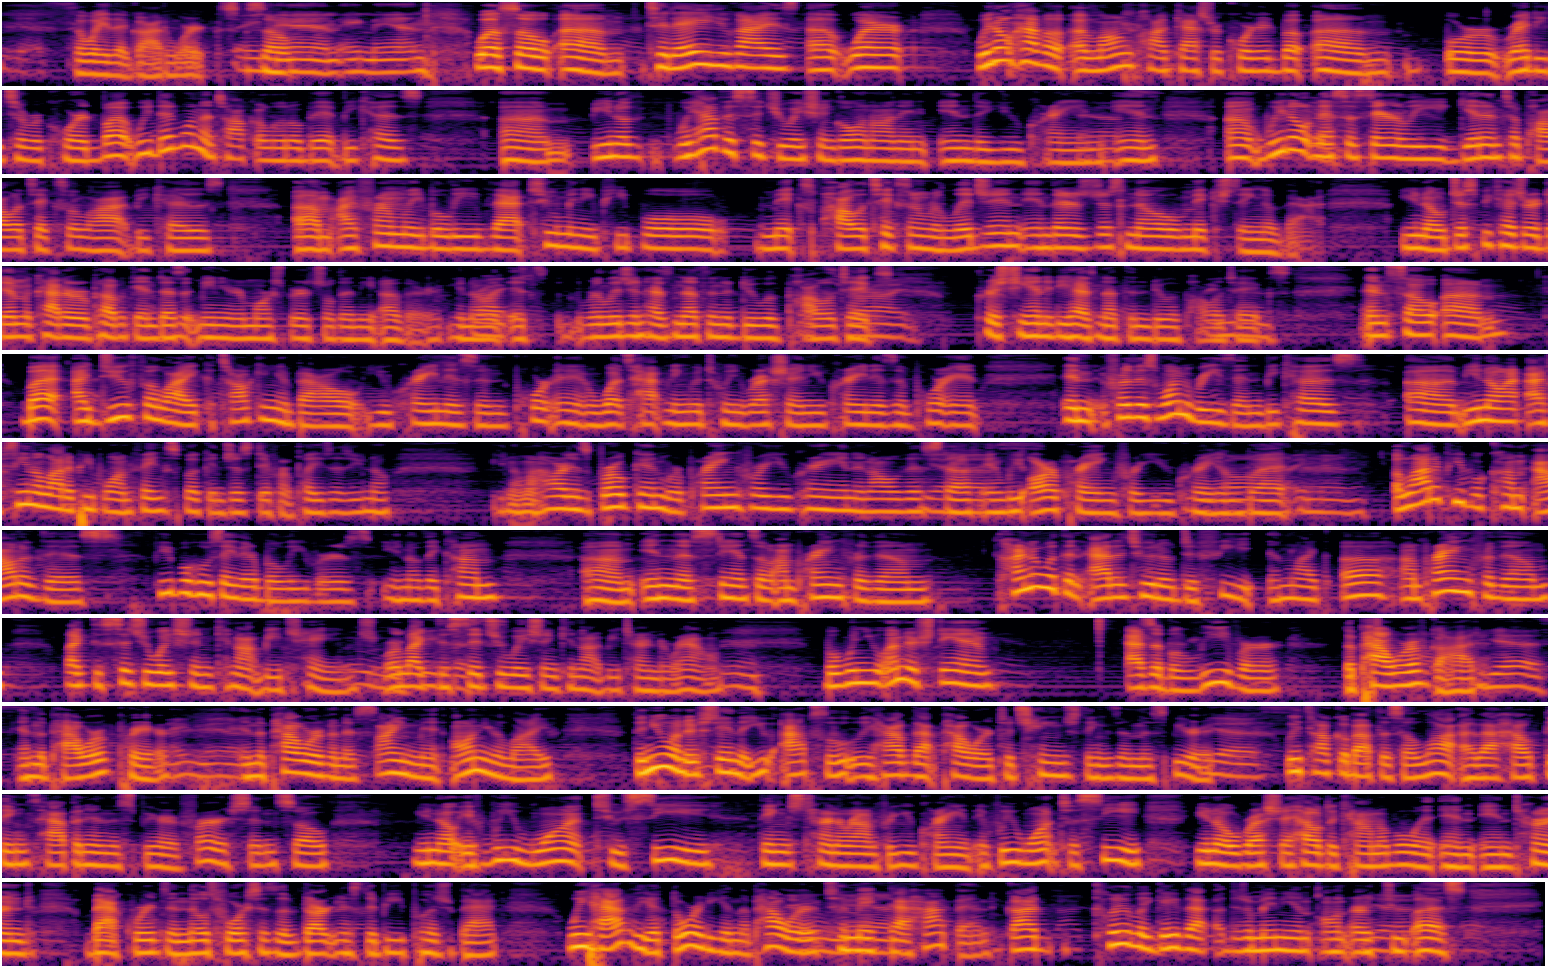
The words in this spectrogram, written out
the way that God works. So Amen. Amen. well, so um, today, you guys, uh, where we don't have a, a long podcast recorded, but um, or ready to record, but we did want to talk a little bit because um, you know we have this situation going on in in the Ukraine, Yes. and um, we don't necessarily get into politics a lot because. Um, I firmly believe that too many people mix politics and religion, and there's just no mixing of that. You know, just because you're a Democrat or Republican doesn't mean you're more spiritual than the other. You know, Right. it's religion has nothing to do with politics. right. Christianity has nothing to do with politics. And so, um, but I do feel like talking about Ukraine is important and what's happening between Russia and Ukraine is important. And for this one reason, because, um, you know, I, I've seen a lot of people on Facebook and just different places, you know, you know, my heart is broken. We're praying for Ukraine and all of this stuff. And we are praying for Ukraine. But Amen. a lot of people come out of this, people who say they're believers, you know, they come um, in this stance of I'm praying for them, kind of with an attitude of defeat and like, uh, I'm praying for them, like the situation cannot be changed or like the situation cannot be turned around. But when you understand as a believer the power of God Yes. and the power of prayer Amen. and the power of an assignment on your life, then you understand that you absolutely have that power to change things in the spirit. Yes. We talk about this a lot about how things happen in the spirit first. And so, you know, if we want to see things turn around for Ukraine, if we want to see, you know, Russia held accountable and, and, and turned backwards and those forces of darkness to be pushed back, we have the authority and the power to make that happen. God clearly gave that dominion on earth to us.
